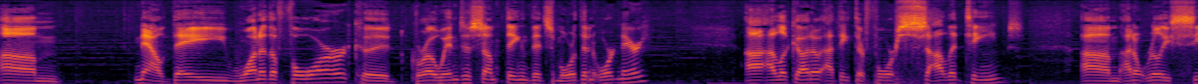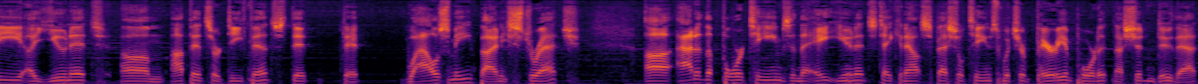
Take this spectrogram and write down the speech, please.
Um, now they one of the four could grow into something that's more than ordinary. Uh, I look at it. I think they're four solid teams. Um, I don't really see a unit, um, offense or defense, that that wows me by any stretch. Uh, out of the four teams and the eight units, taking out special teams, which are very important, and I shouldn't do that,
